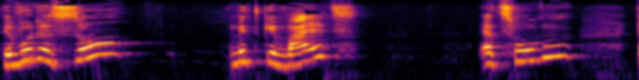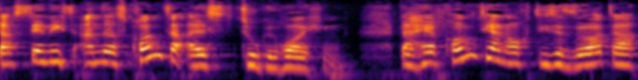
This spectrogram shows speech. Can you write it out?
Der wurde so mit Gewalt erzogen, dass der nichts anderes konnte, als zu gehorchen. Daher kommt ja noch diese Wörter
